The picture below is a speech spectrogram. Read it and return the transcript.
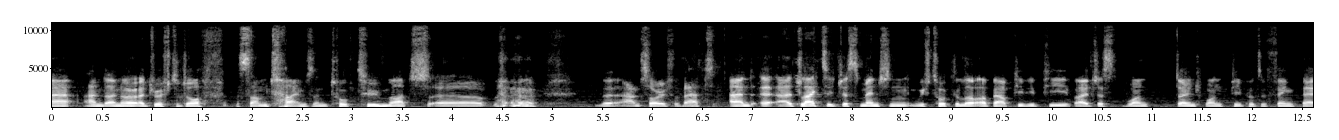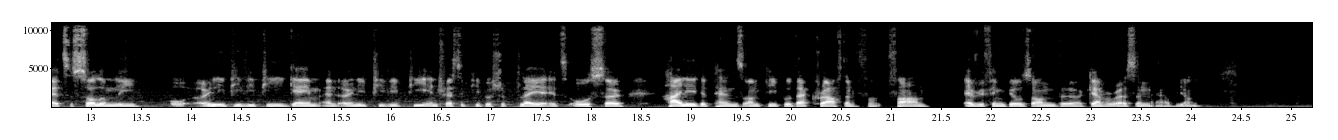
uh, and i know i drifted off sometimes and talked too much uh, I'm sorry for that. And uh, I'd like to just mention we've talked a lot about PvP, but I just want don't want people to think that it's a solemnly only PvP game and only PvP interested people should play it. It's also highly depends on people that craft and farm. Everything builds on the gatherers and Albion.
